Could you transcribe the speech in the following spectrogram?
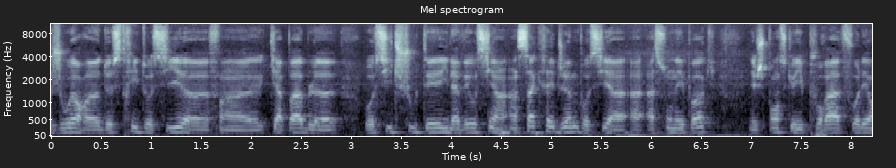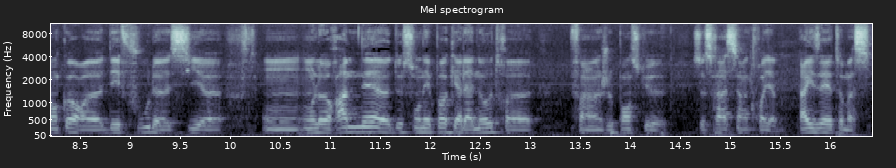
joueur euh, de street aussi, euh, enfin capable aussi de shooter. Il avait aussi un, sacré jump aussi à, son époque. Et je pense qu'il pourrait affoler encore des foules si on, le ramenait de son époque à la nôtre. Enfin, je pense que ce serait assez incroyable. Isaiah Thomas.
